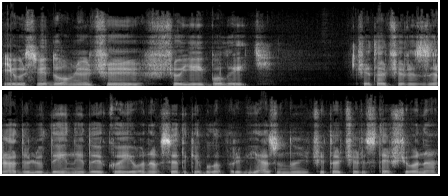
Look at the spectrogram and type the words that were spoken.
і усвідомлюючи, що їй болить, чи то через зраду людини, до якої вона все-таки була прив'язаною, чи то через те, що вона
